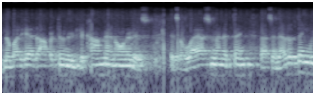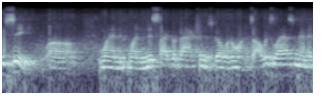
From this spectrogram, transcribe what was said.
Nobody had the opportunity to comment on it. It's, it's a last-minute thing. That's another thing we see uh, when, when this type of action is going on. It's always last minute,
